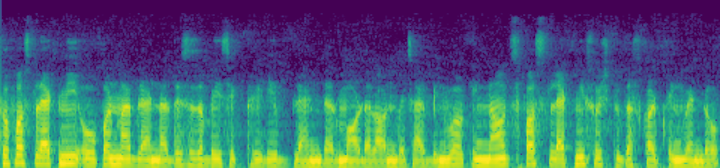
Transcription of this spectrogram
So first let me open my blender. This is a basic 3D blender model on which I've been working. Now first let me switch to the sculpting window.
